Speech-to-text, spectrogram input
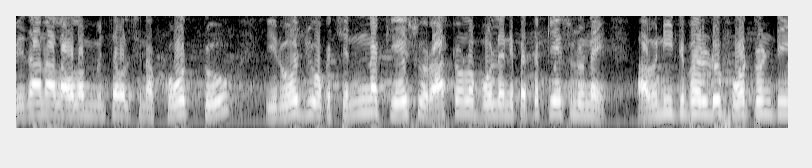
విధానాలు అవలంబించవలసిన కోర్టు ఈరోజు ఒక చిన్న కేసు రాష్ట్రంలో బోల్డని పెద్ద కేసులు ఉన్నాయి అవినీతిపరుడు ఫోర్ ట్వంటీ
